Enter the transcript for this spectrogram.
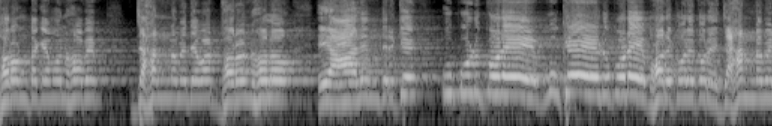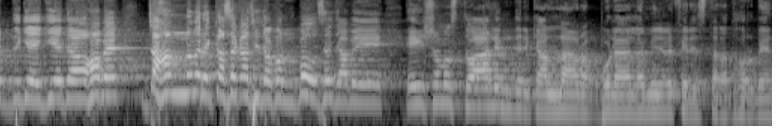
ধরনটা কেমন হবে? জাহান নামে দেওয়ার ধরন হলো এই আলেমদেরকে উপর করে, মুখের উপরে ভর করে করে জাহান নামের দিকে এগিয়ে দেওয়া হবে। জাহান নামের কাছাকাছি যখন পৌঁছে যাবে, এই সমস্ত আলেমদেরকে আল্লাহ রব্বুল আলমীর ফেরেস্তারা ধরবেন।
